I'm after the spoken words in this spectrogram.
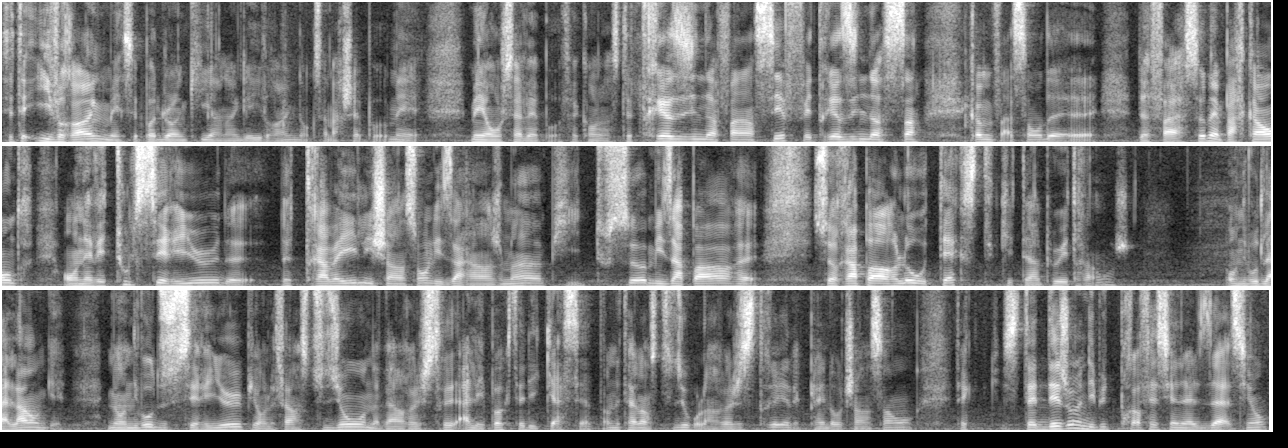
c'était ivrogne, mais c'est pas drunky en anglais, ivrogne, donc ça marchait pas. Mais, mais on le savait pas. Fait qu'on c'était très inoffensif et très innocent comme façon de, de faire ça. Mais par contre, on avait tout le sérieux de, de travailler les chansons, les arrangements, puis tout ça, mis à part euh, ce rapport-là au texte qui était un peu étrange au niveau de la langue, mais au niveau du sérieux, puis on l'a fait en studio, on avait enregistré, à l'époque c'était des cassettes, on était allé en studio pour l'enregistrer avec plein d'autres chansons. Fait que c'était déjà un début de professionnalisation,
